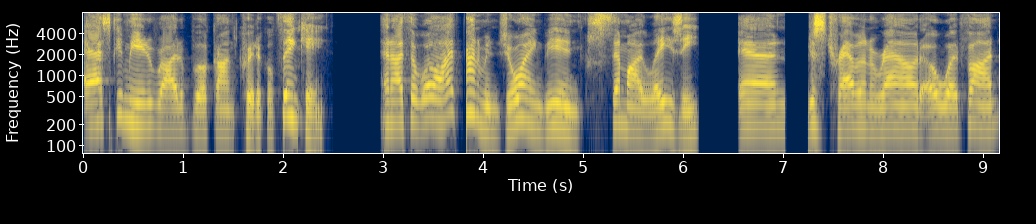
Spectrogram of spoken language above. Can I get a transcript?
asking me to write a book on critical thinking. And I thought, well, I'm kind of enjoying being semi lazy and just traveling around. Oh, what fun.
